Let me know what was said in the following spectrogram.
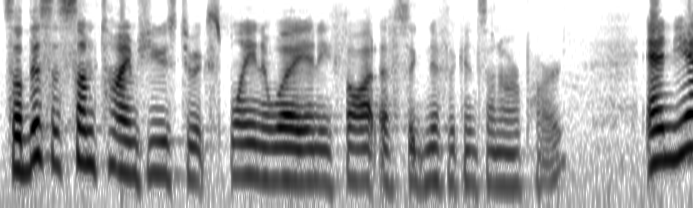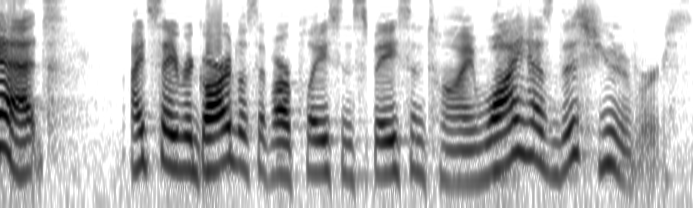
So, this is sometimes used to explain away any thought of significance on our part. And yet, I'd say, regardless of our place in space and time, why has this universe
